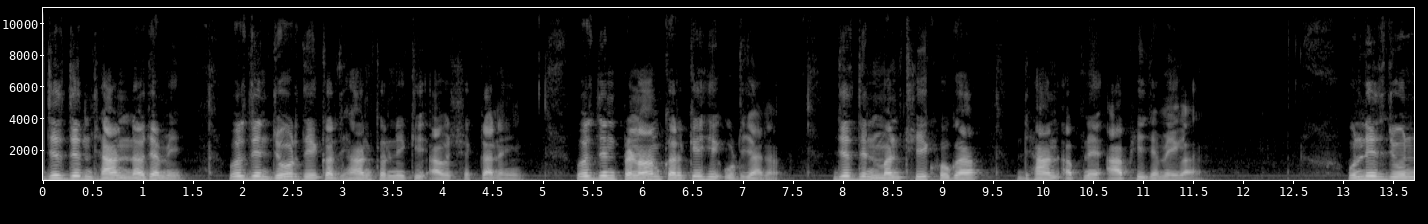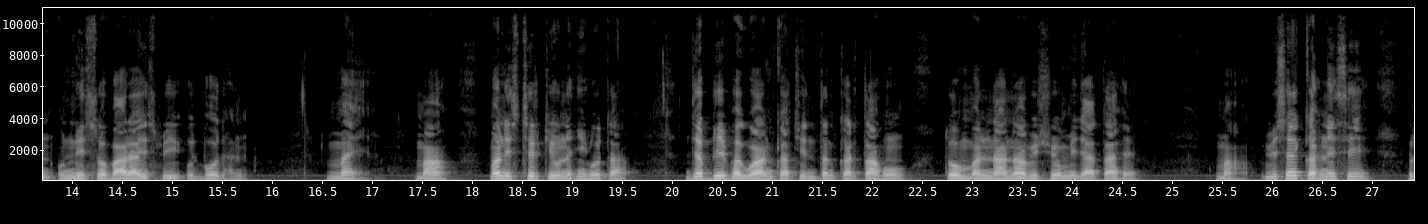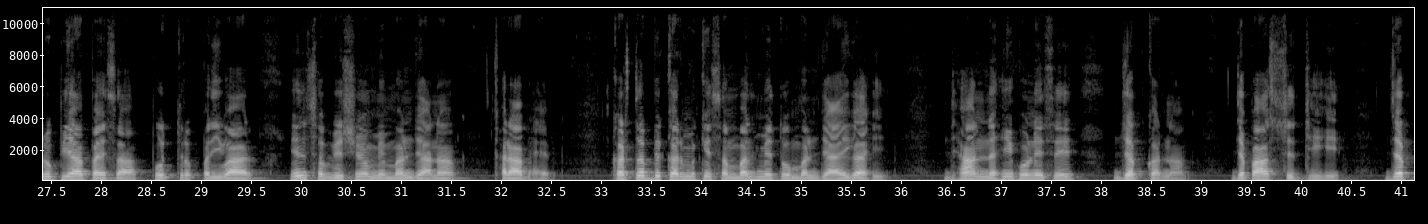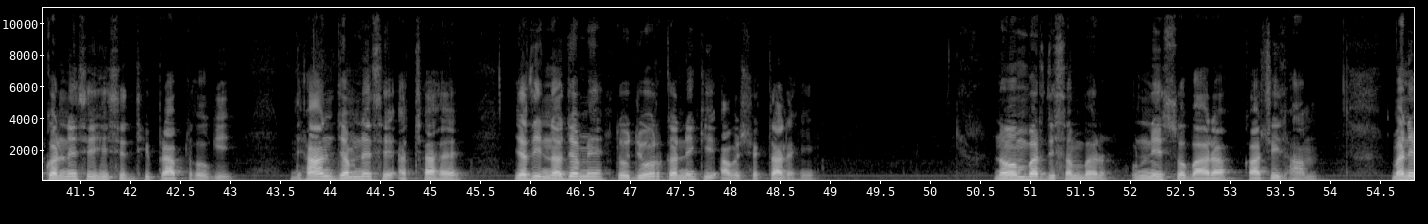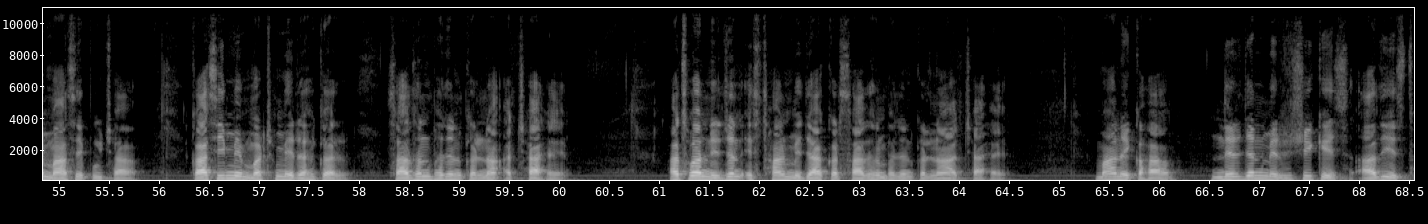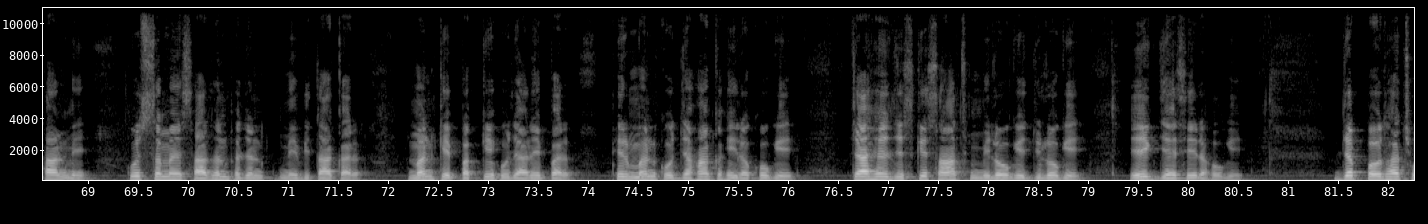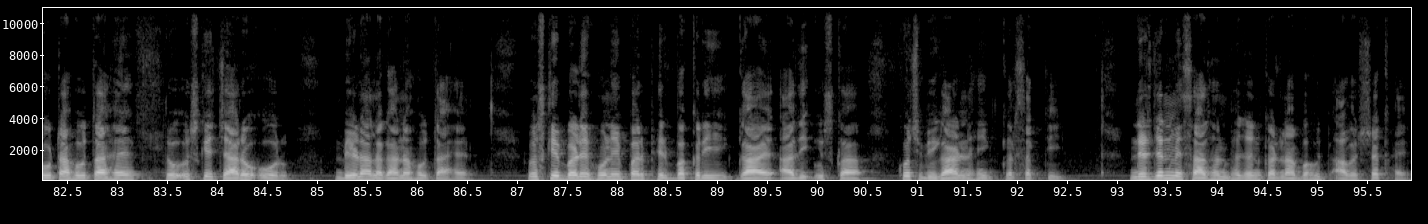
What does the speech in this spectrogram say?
जिस दिन ध्यान न जमे, उस दिन ज़ोर देकर ध्यान करने की आवश्यकता नहीं। उस दिन प्रणाम करके ही उठ जाना। जिस दिन मन ठीक होगा, ध्यान अपने आप ही जमेगा। 19 जून 1912 ईस्वी, उद्बोधन। मैं, माँ, मन स्थिर क्यों नहीं होता? जब भी भगवान का चिंतन करता हूँ तो मन नाना विषयों में जाता है। माँ, विषय कहने से रुपया, पैसा, पुत्र, परिवार, इन सब विषयों में मन जाना खराब है। कर्तव्य कर्म के संबंध में तो मन जाएगा ही। ध्यान नहीं होने से जप करना जपात सिद्धि ही। जप करने से ही सिद्धि प्राप्त होगी। ध्यान जमने से अच्छा है। यदि न जमे तो ज़ोर करने की आवश्यकता नहीं। नवंबर दिसंबर 1912 काशी धाम। मैंने माँ से पूछा, काशी में मठ में रहकर साधन भजन करना अच्छा है? अथवा निर्जन स्थान में जाकर साधन भजन करना अच्छा है? माँ ने कहा निर्जन में ऋषिकेश आदि स्थान में कुछ समय साधन भजन में बिताकर मन के पक्के हो जाने पर फिर मन को जहाँ कहीं रखोगे, चाहे जिसके साथ मिलोगे जुलोगे, एक जैसे रहोगे। जब पौधा छोटा होता है तो उसके चारों ओर बेड़ा लगाना होता है। उसके बड़े होने पर फिर बकरी, गाय आदि उसका कुछ बिगाड़ नहीं कर सकती। निर्जन में साधन भजन करना बहुत आवश्यक है।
